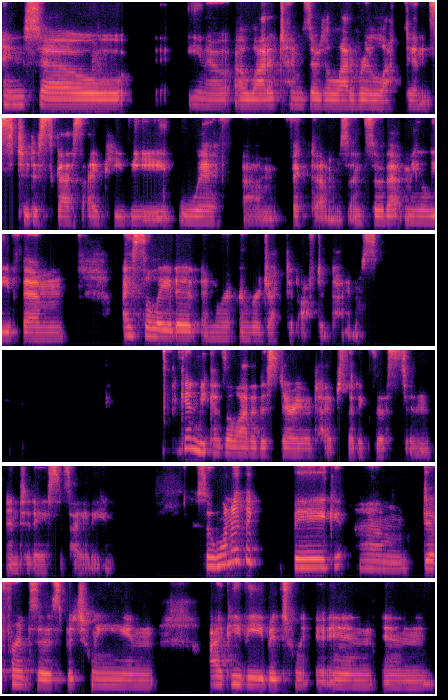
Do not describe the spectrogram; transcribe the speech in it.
and so, you know, a lot of times there's a lot of reluctance to discuss IPV with um, victims. And so that may leave them isolated and, re- and rejected oftentimes. Again, because a lot of the stereotypes that exist in, in today's society. So, one of the big um, differences between IPV between in in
